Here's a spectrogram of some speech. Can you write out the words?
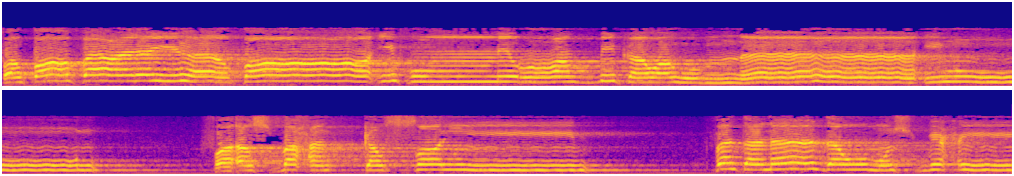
فطاف عليها طائف من ربك وهم نائمون فأصبحت كالصريم فتنادوا مصبحين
